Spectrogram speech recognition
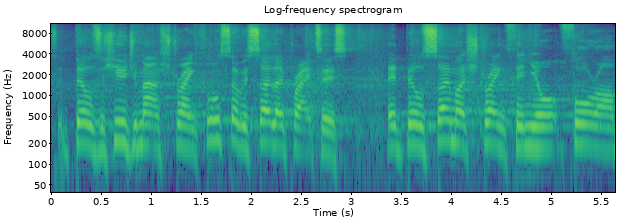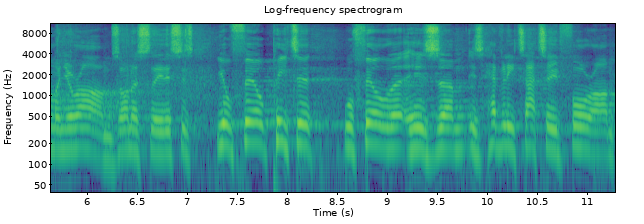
So it builds a huge amount of strength. Also with solo practice, it builds so much strength in your forearm and your arms. Honestly, this is, you'll feel, Peter will feel that his, um, his heavily tattooed forearm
